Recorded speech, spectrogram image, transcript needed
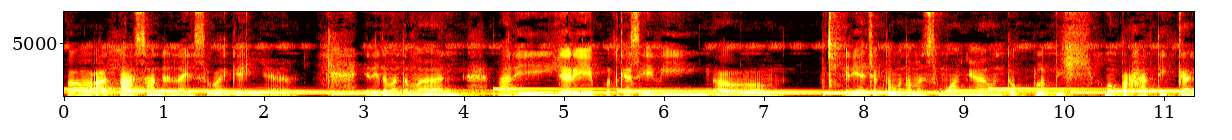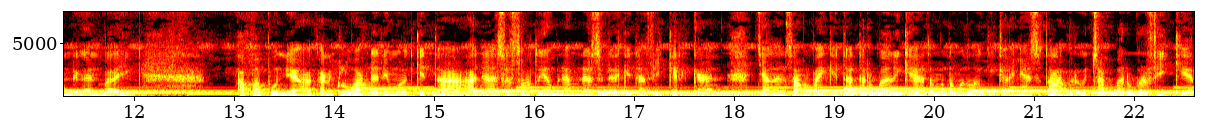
uh, atasan dan lain sebagainya. Jadi teman-teman, mari dari podcast ini uh, jadi ajak teman-teman semuanya untuk lebih memperhatikan dengan baik apa pun yang akan keluar dari mulut kita adalah sesuatu yang benar-benar sudah kita pikirkan. Jangan sampai kita terbalik ya teman-teman logikanya. Setelah berucap baru berpikir.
